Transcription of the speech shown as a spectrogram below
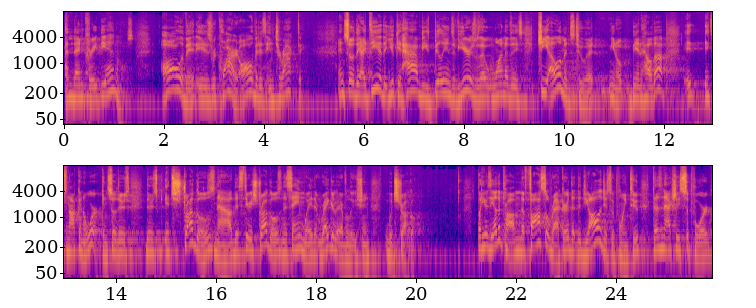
and then create the animals. All of it is required, all of it is interacting. And so the idea that you could have these billions of years without one of these key elements to it, you know, being held up, it, it's not going to work. And so there's, there's, it struggles now, this theory struggles in the same way that regular evolution would struggle. But here's the other problem the fossil record that the geologists would point to doesn't actually support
